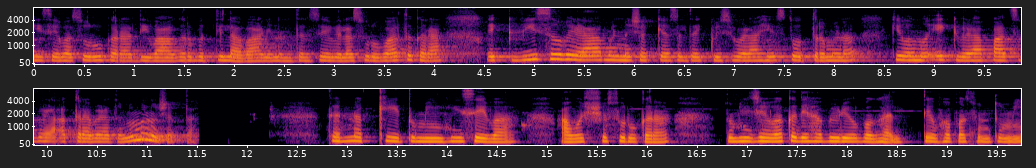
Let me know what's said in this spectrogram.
ही सेवा सुरू करा. दिवा अगरबत्ती लावा आणि नंतर सेवेला सुरुवात करा. एकवीस वेळा म्हणणं शक्य असेल तर एकवीस वेळा हे स्तोत्र म्हणा किंवा मग एक वेळा पाच वेळा अकरा वेळा तुम्ही म्हणू शकता. तर नक्की तुम्ही ही सेवा अवश्य सुरू करा. तुम्ही जेव्हा कधी हा व्हिडिओ बघाल तेव्हापासून तुम्ही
